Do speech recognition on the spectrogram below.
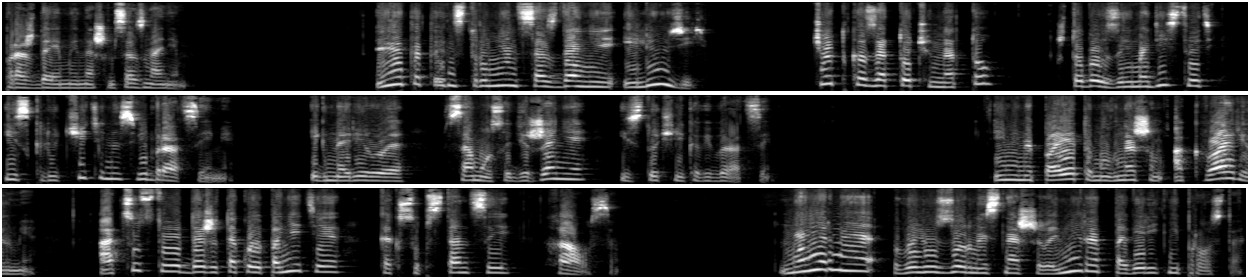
порождаемые нашим сознанием. Этот инструмент создания иллюзий четко заточен на то, чтобы взаимодействовать исключительно с вибрациями, игнорируя само содержание источника вибраций. Именно поэтому в нашем аквариуме отсутствует даже такое понятие, как субстанции хаоса. Наверное, в иллюзорность нашего мира поверить непросто.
